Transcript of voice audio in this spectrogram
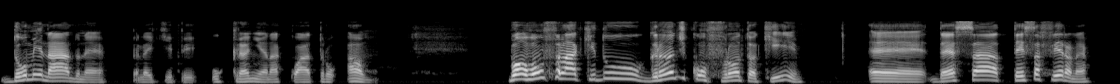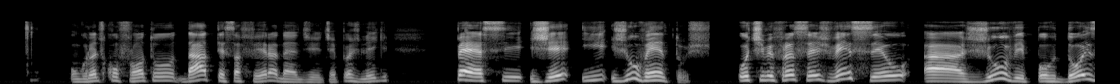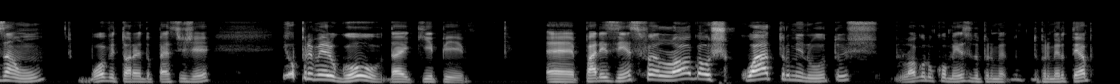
dominado, né, pela equipe ucraniana 4 a 1. Bom, vamos falar aqui do grande confronto aqui é, dessa terça-feira, né? Um grande confronto da terça-feira, né, de Champions League, PSG e Juventus. O time francês venceu a Juve por 2 a 1, boa vitória do PSG. E o primeiro gol da equipe é, parisiense foi logo aos 4 minutos, logo no começo do primeiro, do primeiro tempo,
